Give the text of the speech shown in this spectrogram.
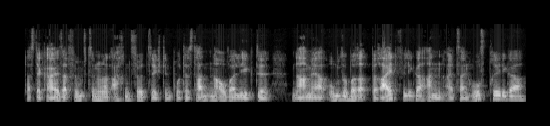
das der Kaiser 1548 den Protestanten auferlegte, nahm er umso bereitwilliger an, als sein Hofprediger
